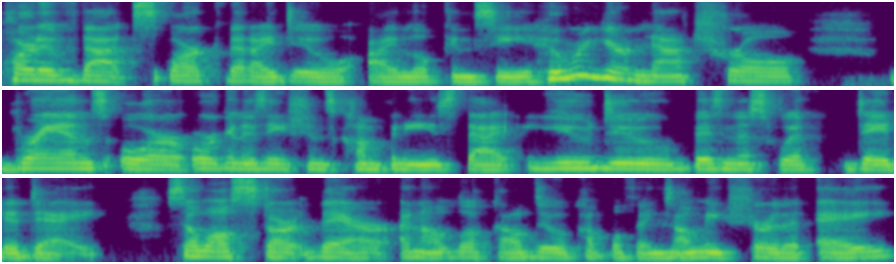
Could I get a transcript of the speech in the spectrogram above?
part of that spark that i do i look and see who are your natural brands or organizations, companies that you do business with day to day. So I'll start there and I'll look, I'll do a couple things. I'll make sure that A,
